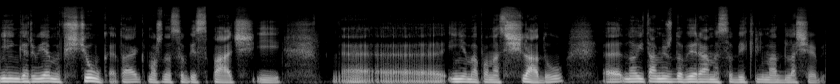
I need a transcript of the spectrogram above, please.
nie ingerujemy w ściółkę, tak? Można sobie spać i, i nie ma po nas śladu. E, no i tam już dobieramy sobie klimat dla siebie.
